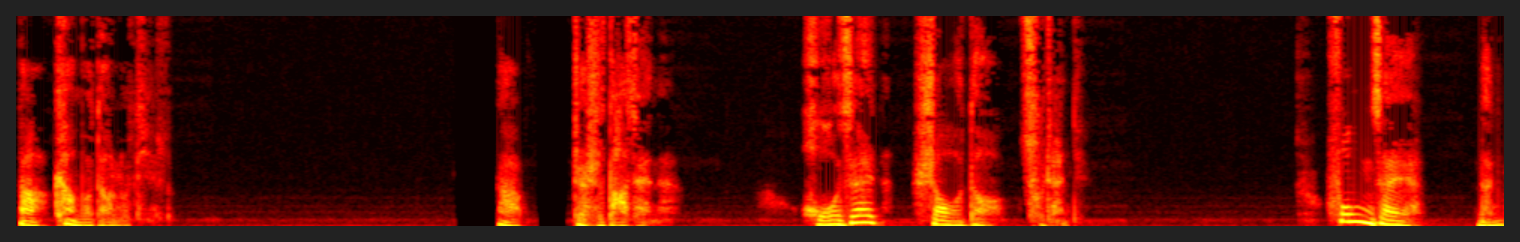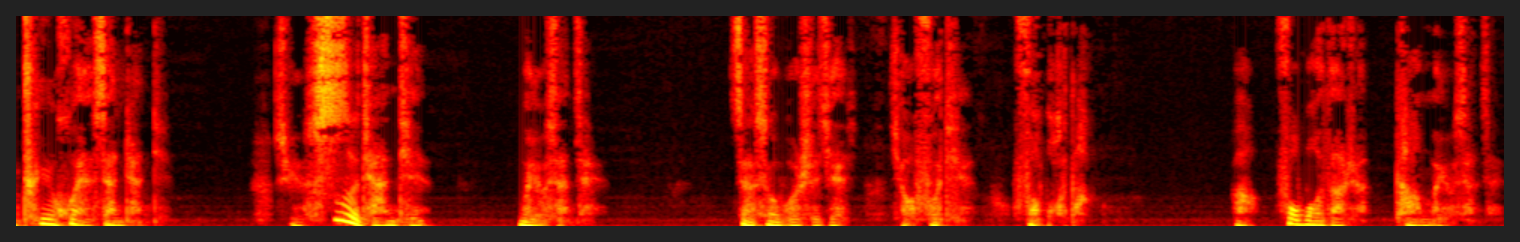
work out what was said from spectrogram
啊，看不到陆地了，啊，这是大灾难。火灾烧到初产天，风灾能吹坏三产天，所以四产天没有三灾。在娑婆世界叫福田，福报大，啊，福报大人他没有三灾，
